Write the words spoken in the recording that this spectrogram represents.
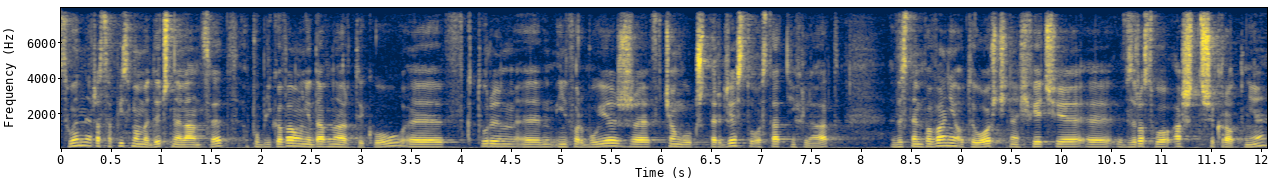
Słynne czasopismo medyczne Lancet opublikowało niedawno artykuł, y, w którym y, informuje, że w ciągu 40 ostatnich lat występowanie otyłości na świecie y, wzrosło aż trzykrotnie.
